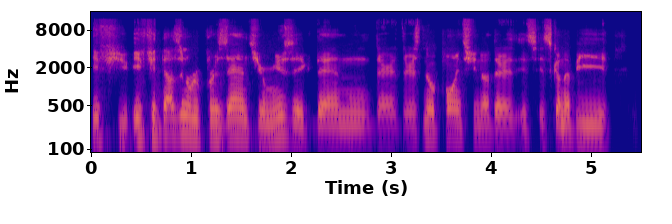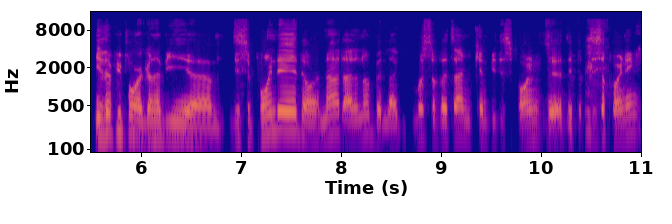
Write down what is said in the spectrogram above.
if you if it doesn't represent your music then there there's no point you know there it's, it's gonna be either people are gonna be um, disappointed or not i don't know but like most of the time it can be disappointing disappointing.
